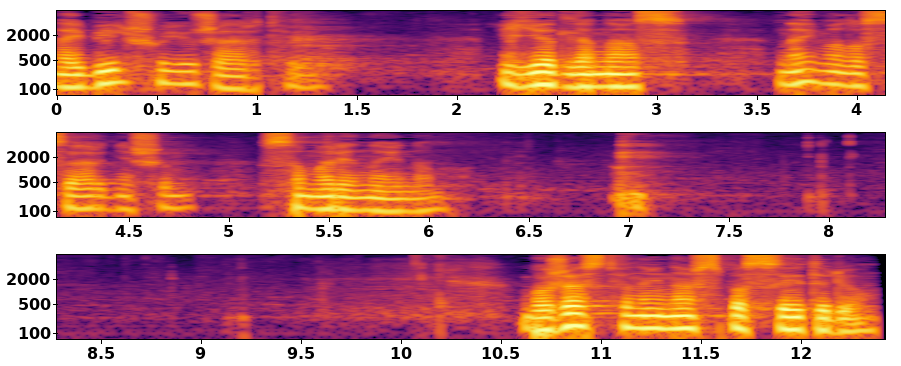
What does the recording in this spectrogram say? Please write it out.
найбільшою жертвою і є для нас наймилосерднішим самарянином. Божественний наш Спасителю,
